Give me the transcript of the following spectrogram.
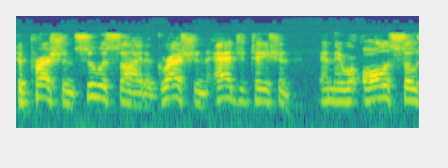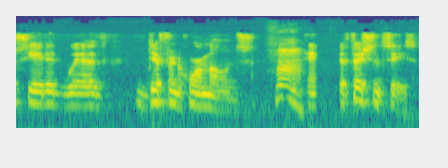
depression, suicide, aggression, agitation, and they were all associated with different hormones hmm. and deficiencies.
